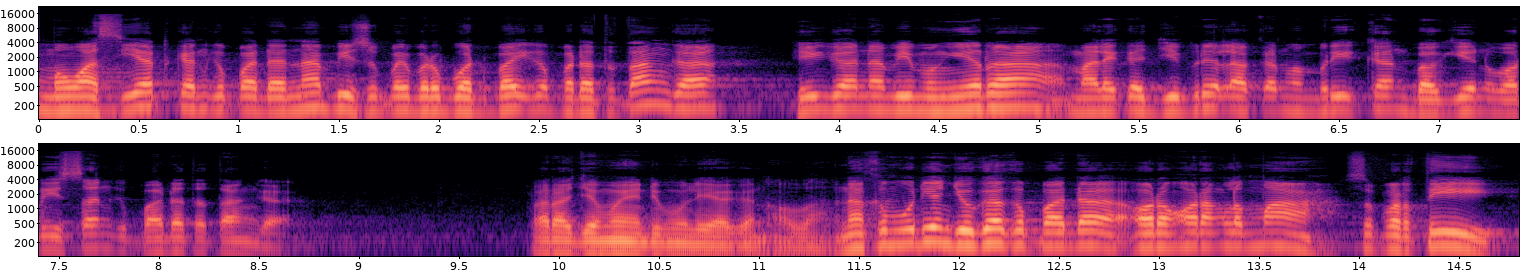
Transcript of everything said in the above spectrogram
mewasiatkan kepada Nabi supaya berbuat baik kepada tetangga hingga Nabi mengira malaikat Jibril akan memberikan bagian warisan kepada tetangga para jemaah yang dimuliakan Allah. Nah, kemudian juga kepada orang-orang lemah seperti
